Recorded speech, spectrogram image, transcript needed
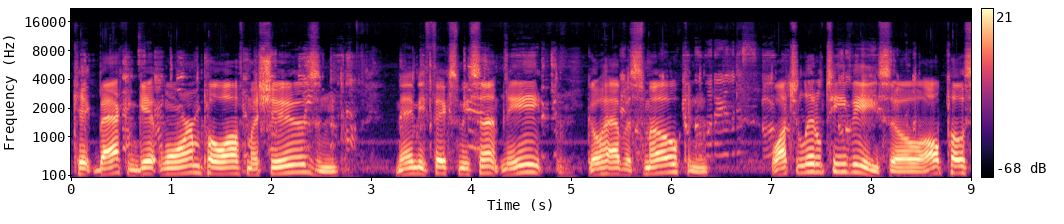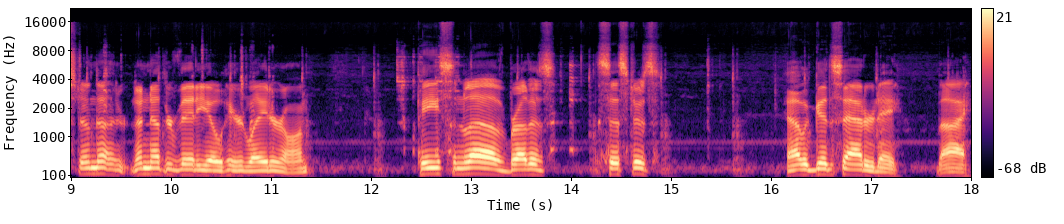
kick back and get warm, pull off my shoes, and maybe fix me something to eat, go have a smoke, and watch a little TV. So I'll post another, another video here later on. Peace and love, brothers, sisters. Have a good Saturday. Bye.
